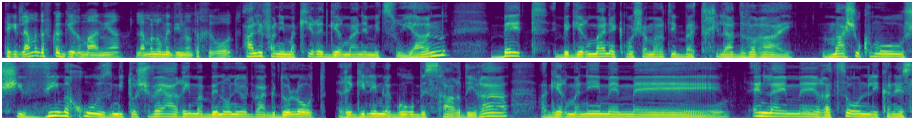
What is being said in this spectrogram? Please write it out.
תגיד, למה דווקא גרמניה? למה לא מדינות אחרות? א', אני מכיר את גרמניה מצוין, ב', בגרמניה, כמו שאמרתי בתחילת דבריי, משהו כמו 70 אחוז מתושבי הערים הבינוניות והגדולות רגילים לגור בשכר דירה. הגרמנים הם, אה, אין להם אה, רצון להיכנס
